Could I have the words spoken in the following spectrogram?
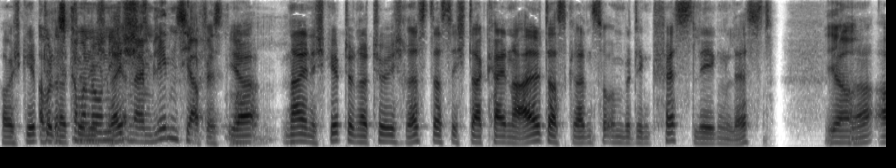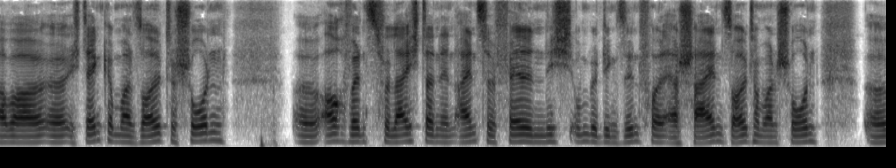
Aber ich gebe Aber dir das kann man natürlich nicht recht. an einem Lebensjahr festmachen. ja, nein, ich gebe dir natürlich recht, dass sich da keine Altersgrenze unbedingt festlegen lässt. ja. Ja, aber äh, ich denke, man sollte schon, äh, auch wenn es vielleicht dann in Einzelfällen nicht unbedingt sinnvoll erscheint, sollte man schon äh,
